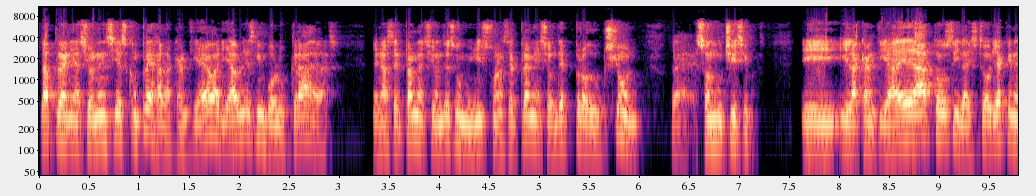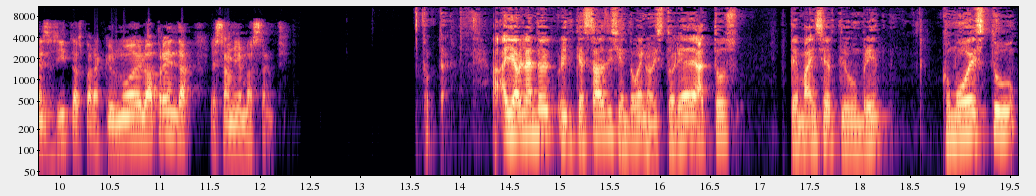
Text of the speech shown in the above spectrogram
la planeación en sí es compleja. La cantidad de variables involucradas en hacer planeación de suministro, en hacer planeación de producción, son muchísimas y, la cantidad de datos y la historia que necesitas para que un modelo aprenda es también bastante. Total. Ahí hablando de que estabas diciendo, bueno, historia de datos, tema de incertidumbre, ¿cómo ves tú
